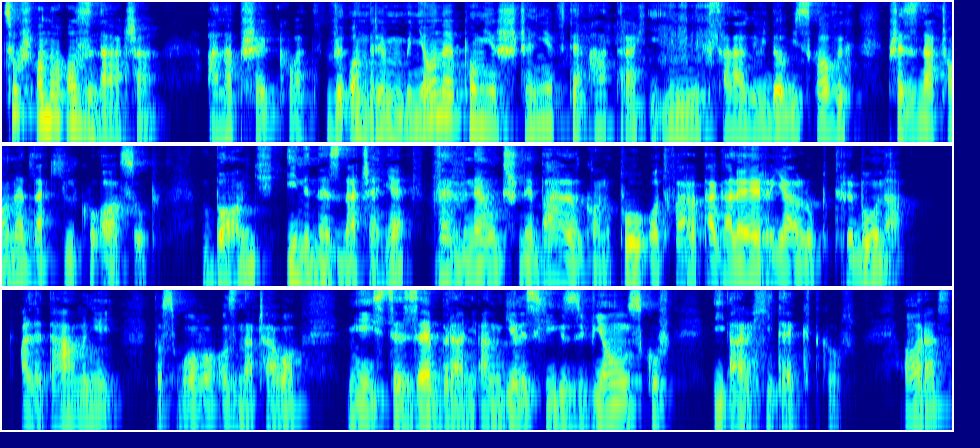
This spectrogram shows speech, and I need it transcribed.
cóż ono oznacza? A na przykład wyodrębnione pomieszczenie w teatrach i innych salach widowiskowych przeznaczone dla kilku osób, bądź inne znaczenie wewnętrzny balkon, półotwarta galeria lub trybuna. Ale dawniej to słowo oznaczało miejsce zebrań angielskich związków i architektów oraz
